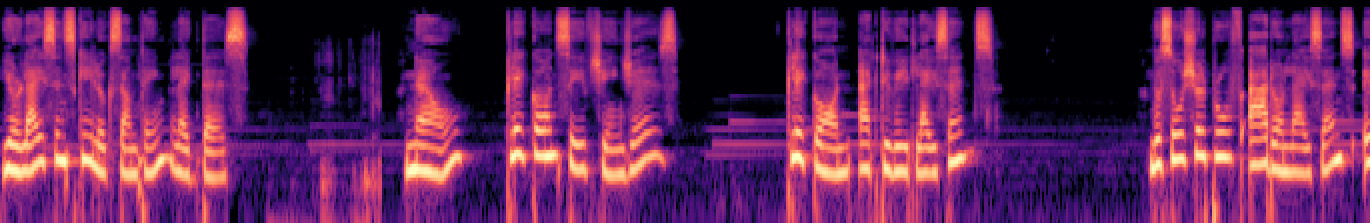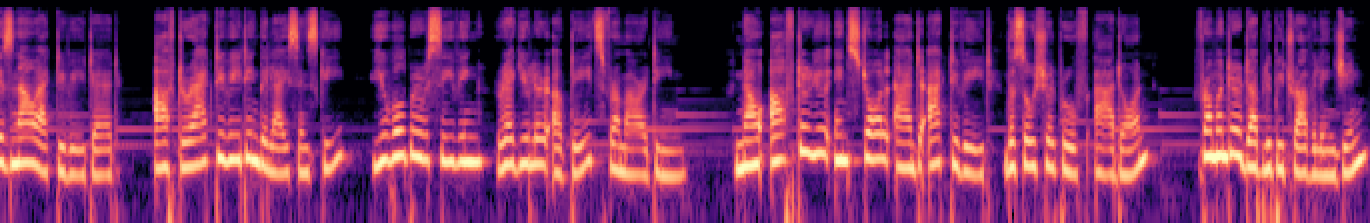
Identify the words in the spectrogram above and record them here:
Your license key looks something like this. Now, click on Save Changes. Click on Activate License. The Social Proof add-on license is now activated. After activating the license key, you will be receiving regular updates from our team. Now, after you install and activate the Social Proof add-on, from under WP Travel Engine,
